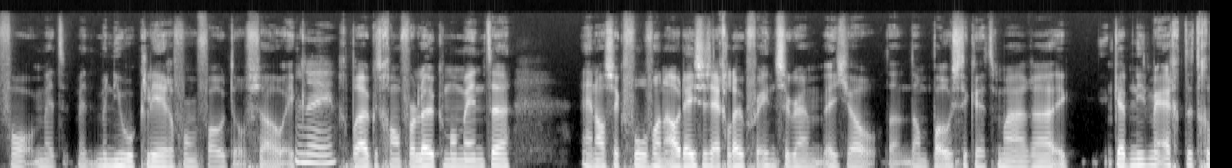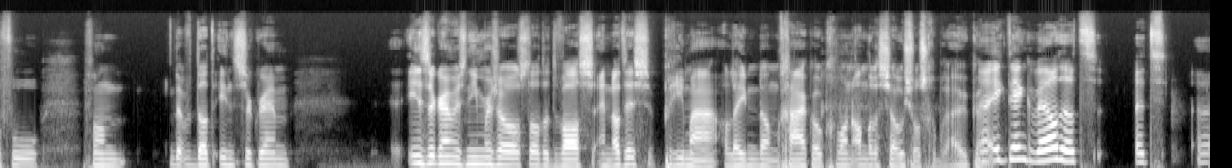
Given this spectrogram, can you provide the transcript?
voor, met, met mijn nieuwe kleren voor een foto of zo. Ik nee. gebruik het gewoon voor leuke momenten. En als ik voel van, oh, deze is echt leuk voor Instagram, weet je wel, dan, dan post ik het. Maar eh, ik, ik heb niet meer echt het gevoel van dat, dat Instagram... Instagram is niet meer zoals dat het was. En dat is prima. Alleen dan ga ik ook gewoon andere socials gebruiken. Nou, ik denk wel dat het, eh,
